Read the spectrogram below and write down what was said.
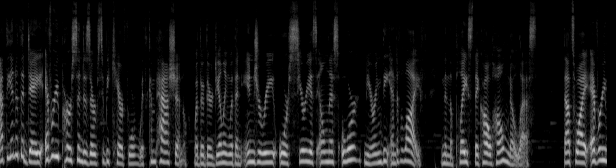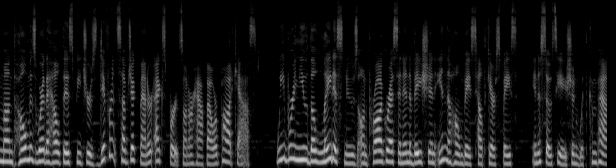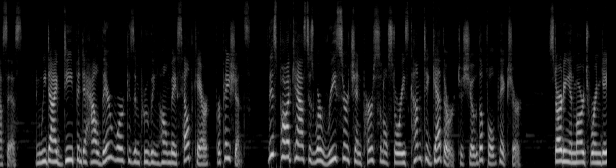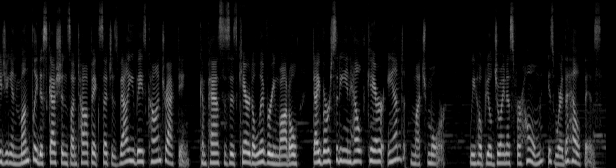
At the end of the day, every person deserves to be cared for with compassion, whether they're dealing with an injury or serious illness or nearing the end of life, and in the place they call home, no less. That's why every month, Home is Where the Health Is features different subject matter experts on our half hour podcast. We bring you the latest news on progress and innovation in the home based healthcare space in association with Compassus, and we dive deep into how their work is improving home based healthcare for patients. This podcast is where research and personal stories come together to show the full picture. Starting in March, we're engaging in monthly discussions on topics such as value based contracting, Compassus's care delivery model, diversity in healthcare, and much more. We hope you'll join us for Home is Where the Health Is.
